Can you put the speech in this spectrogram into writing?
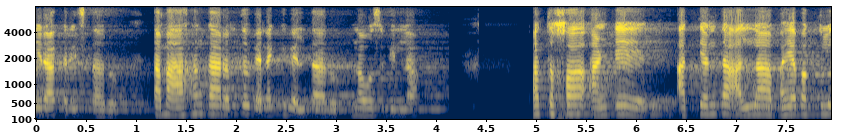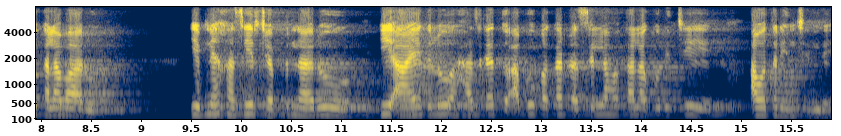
నిరాకరిస్తారు తమ అహంకారంతో వెనక్కి వెళ్తారు. నౌజుబిల్లా అత్హా అంటే అత్యంత అల్లా భయభక్తులు కలవారు. ఇబ్నె హసీర్ చెప్తున్నారు ఈ ఆయతులు హజరత్ అబూబకర్ బకర్ గురించి అవతరించింది.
